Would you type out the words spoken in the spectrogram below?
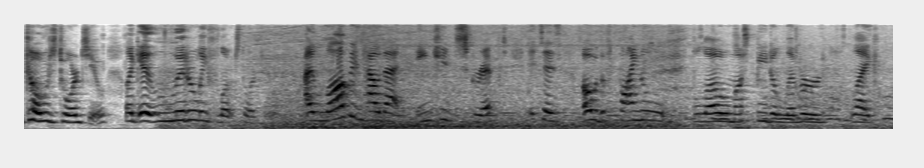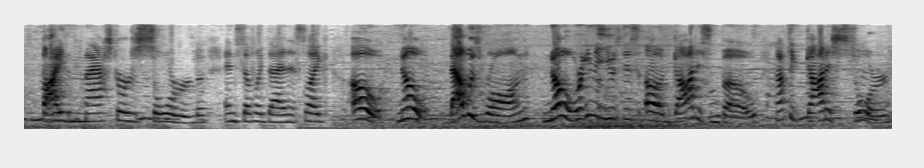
goes towards you. Like it literally floats towards you. I love in how that ancient script it says, "Oh, the final blow must be delivered like by the master's sword and stuff like that." And it's like, "Oh, no, that was wrong. No, we're to use this uh goddess bow, not the goddess sword."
